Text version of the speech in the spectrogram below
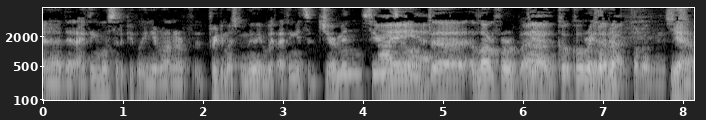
uh, that I think most of the people in Iran are pretty much familiar with. I think it's a German series Ah, yeah, called yeah. Uh, Alarm for uh, Yeah. Co- Cobra 11. Cobra, Cobra Yeah.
